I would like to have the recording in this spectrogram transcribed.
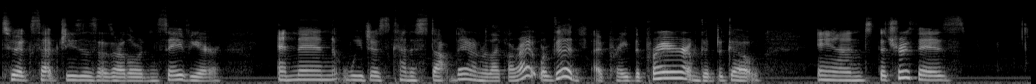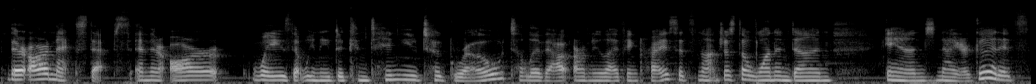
to accept Jesus as our Lord and Savior. And then we just kind of stop there and we're like, all right, we're good. I prayed the prayer, I'm good to go. And the truth is, there are next steps and there are ways that we need to continue to grow to live out our new life in Christ. It's not just a one and done and now you're good. It's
